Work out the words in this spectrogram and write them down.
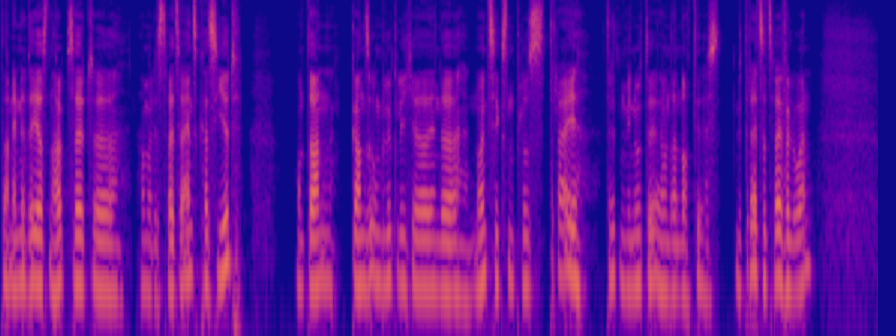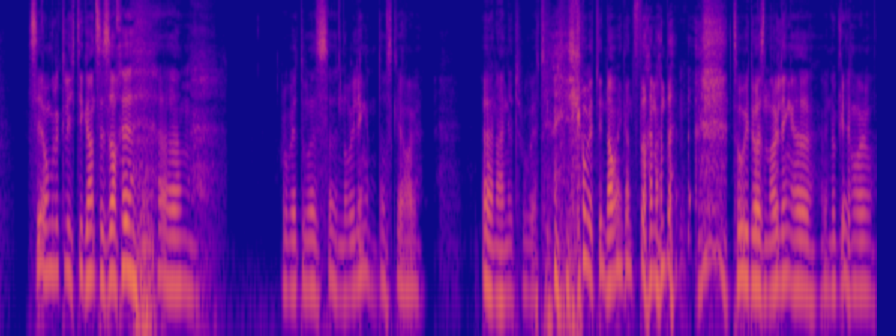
Dann Ende der ersten Halbzeit äh, haben wir das 2 zu 1 kassiert und dann ganz unglücklich äh, in der 90. plus 3 dritten Minute äh, und dann noch das mit 3 zu 2 verloren. Sehr unglücklich die ganze Sache. Ähm, Robert, du als äh, Neuling, das gleich mal äh, nein, nicht Robert. Ich komme mit den Namen ganz durcheinander. Tobi, du als Neuling, äh, wenn du gleich mal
